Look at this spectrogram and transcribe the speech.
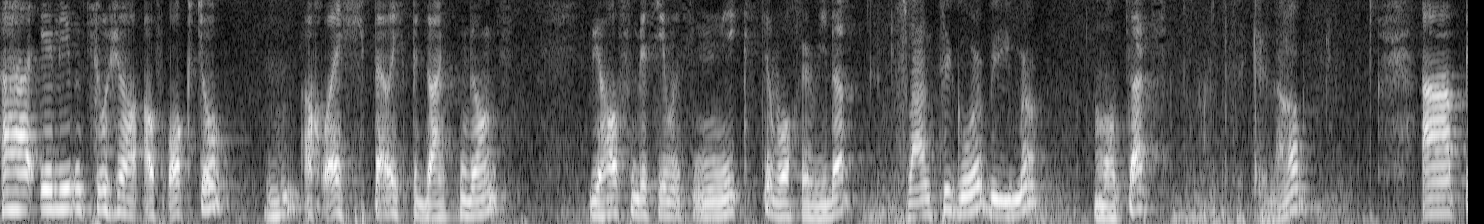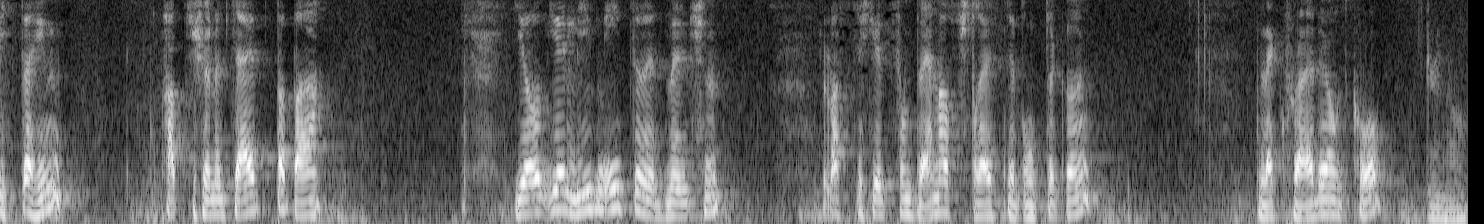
Äh, ihr lieben Zuschauer auf Okto, auch euch, bei euch bedanken wir uns. Wir hoffen, wir sehen uns nächste Woche wieder, 20 Uhr, wie immer. montags. Genau. Äh, bis dahin, habt eine schöne Zeit, Baba. Ja, und ihr lieben Internetmenschen, lasst euch jetzt vom Weihnachtsstress nicht unterkriegen. Black Friday und Co. Genau.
